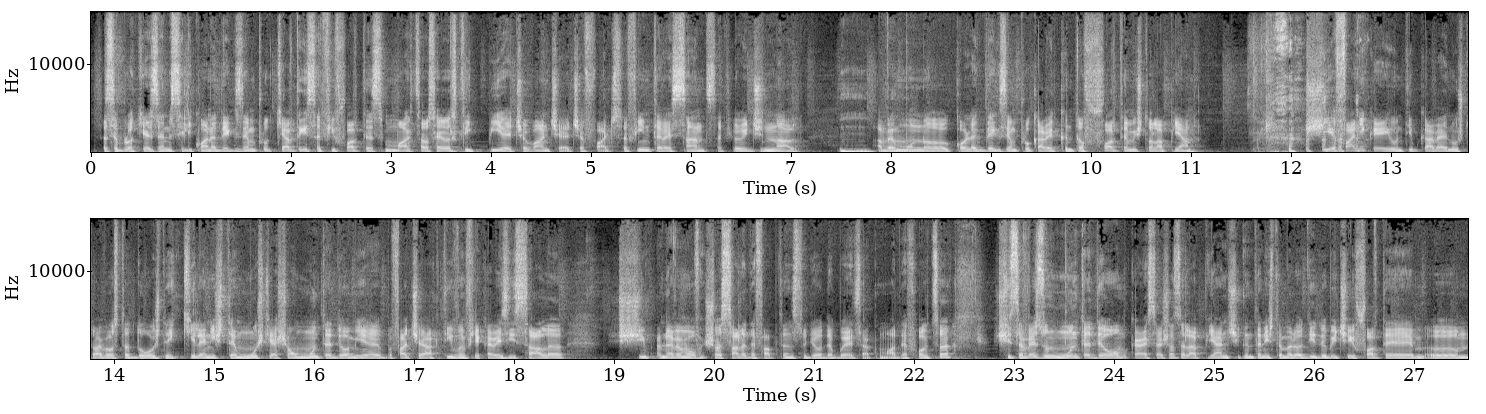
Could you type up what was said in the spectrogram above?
să se blocheze în silicoane, de exemplu, chiar trebuie să fii foarte smart sau să ai o sclipire ceva în ceea ce faci, să fii interesant, să fii original. Uh-huh. Avem un uh, coleg, de exemplu, care cântă foarte mișto la pian. și e fani că e un tip care, nu știu, are 120 de kg, niște mușchi, așa un munte de om, e, face activ în fiecare zi sală și noi avem o, și o sală, de fapt, în studio de băieți acum de forță și să vezi un munte de om care se așează la pian și cântă niște melodii de obicei foarte uh,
